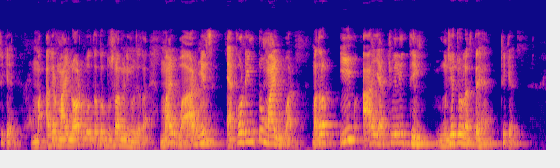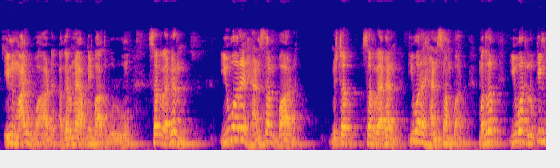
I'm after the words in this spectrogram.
ठीक है? अगर माई लॉर्ड बोलता तो दूसरा मीनिंग हो जाता। My word means according to my word मतलब इफ़ आई एक्चुअली थिंक मुझे जो लगते हैं, ठीक है? इन माई वर्ड अगर मैं अपनी बात बोलूँ, sir Raven you are a handsome bird mister sir Raven you are a handsome bird मतलब you are looking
